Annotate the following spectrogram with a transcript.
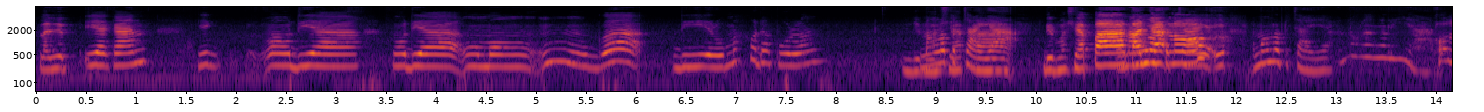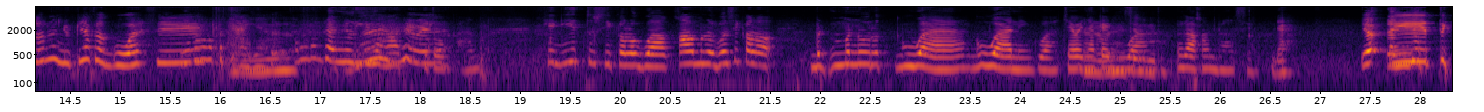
lanjut. Iya kan? Ya, mau dia mau dia ngomong hmm, gua di rumah kok udah pulang. Di Emang lo percaya? di rumah siapa? Emang tanya lo. percaya? Iya, emang lo percaya? Kan lo nggak ngeliat. Kok lo nunjuknya ke gua sih? Iya, emang lo percaya? Kan lo nggak ngeliat gitu kan. Kayak gitu sih kalau gua kalau menurut gua sih kalau menurut gua gua nih gua ceweknya Nggak kayak gua berhasil gitu. nggak akan berhasil. Dah. Yuk lanjut. Titik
